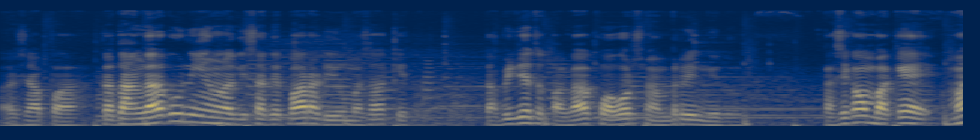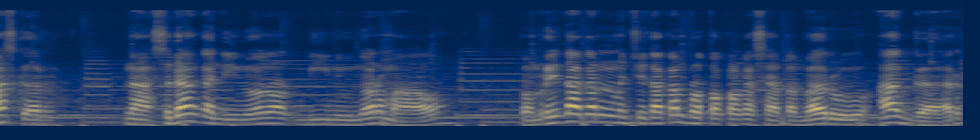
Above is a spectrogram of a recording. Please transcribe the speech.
uh, siapa? Tetanggaku nih yang lagi sakit parah di rumah sakit. Tapi dia tetanggaku aku harus mampirin gitu. Pasti kamu pakai masker. Nah sedangkan di, di new normal pemerintah akan menciptakan protokol kesehatan baru agar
